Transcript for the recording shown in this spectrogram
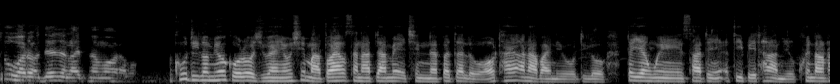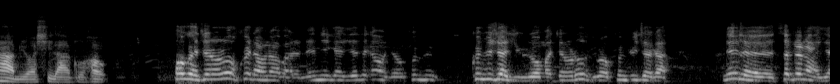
သူ့ကတော့အသေးစိတ်လိုက်ဖမ်းသွားတာပေါ့အခုဒီလိုမျိုးကိုတော့ UN ရုံးရှင်းမှာတွားရောက်ဆန္ဒပြမဲ့အခြေအနေနဲ့ပတ်သက်လို့ရောထိုင်းအာဏာပိုင်တွေကိုဒီလိုတရားဝင်စတင်အသိပေးထားတာမျိုးခွင့်တောင်းထားတာမျိုးရှိလားကိုဟုတ်ဟုတ်ကဲ့ကျွန်တော်တို့ခွင့်တောင်းတာပါတယ်နေမြေကရဲစခန်းကိုကျွန်တော်ခွင့်ပြုခွင့်ပြုချက်ယူတော့မှကျွန်တော်တို့တို့ခွင့်ပြုချက်ကနေ့လယ်7နာရီရ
